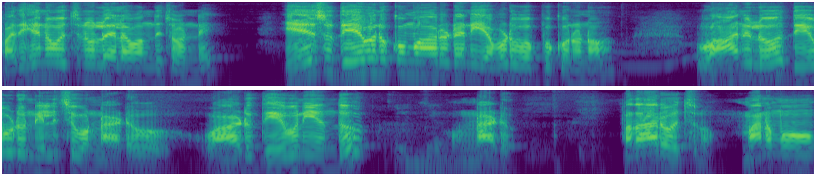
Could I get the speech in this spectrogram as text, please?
పదిహేను వచనంలో ఎలా ఉంది చూడండి. యేసు దేవుని కుమారుడని ఎవడు ఒప్పుకొనునో వానిలో దేవుడు నిలిచి ఉన్నాడు. వాడు దేవుని యందు ఉన్నాడు. పదహారు వచనం. మనము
